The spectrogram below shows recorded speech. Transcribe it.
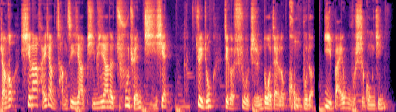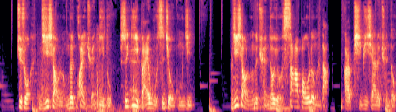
然后希拉还想尝试一下皮皮虾的出拳极限，最终这个数值落在了恐怖的一百五十公斤。据说李小龙的快拳力度是一百五十九公斤，李小龙的拳头有沙包那么大，而皮皮虾的拳头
